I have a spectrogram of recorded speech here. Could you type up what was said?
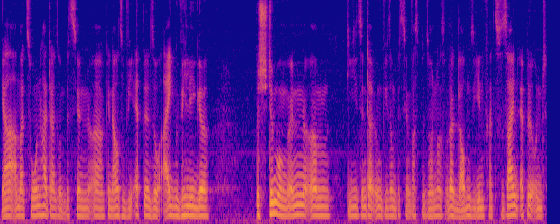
Ja, Amazon hat da so ein bisschen, äh, genauso wie Apple, so eigenwillige Bestimmungen. Ähm, die sind da irgendwie so ein bisschen was Besonderes oder glauben sie jedenfalls zu sein, Apple und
